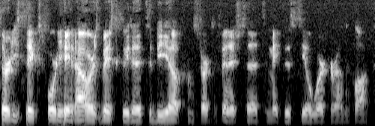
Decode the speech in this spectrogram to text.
36, 48 hours basically to to be up from start to finish to to make this deal work around the clock.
